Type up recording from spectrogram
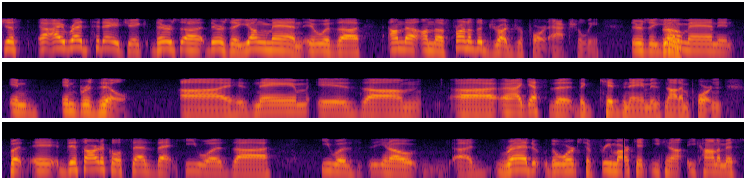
just I read today, Jake. There's a there's a young man. It was uh, on the on the front of the Drudge Report actually. There's a young Oh. man in in in Brazil. Uh, his name is um, uh, and I guess the the kid's name is not important, but it, this article says that he was uh, he was you know uh, read the works of free market econ- economists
